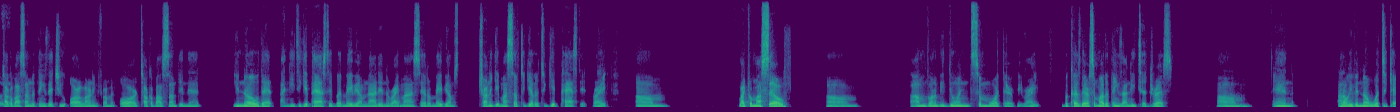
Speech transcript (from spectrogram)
Okay. Talk about some of the things that you are learning from it, or talk about something that you know that I need to get past it, but maybe I'm not in the right mindset, or maybe I'm trying to get myself together to get past it, right? Um, like for myself, um, I'm going to be doing some more therapy, right? because there are some other things I need to address. Um, and I don't even know what to ca-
